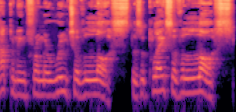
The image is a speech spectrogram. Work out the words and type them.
happening from a root of loss. There's a place of loss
